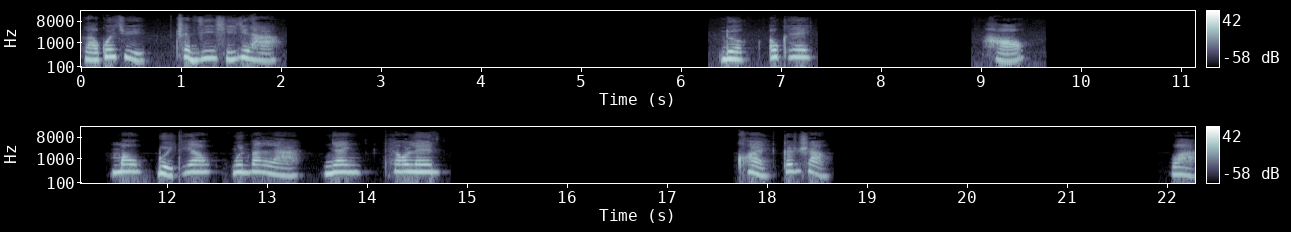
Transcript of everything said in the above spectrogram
老规矩，趁机袭击它。Được, ok. Hảo. Mau, đuổi theo, nguyên văn là nhanh, theo lên. Khỏe, cân sảng. Wow,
